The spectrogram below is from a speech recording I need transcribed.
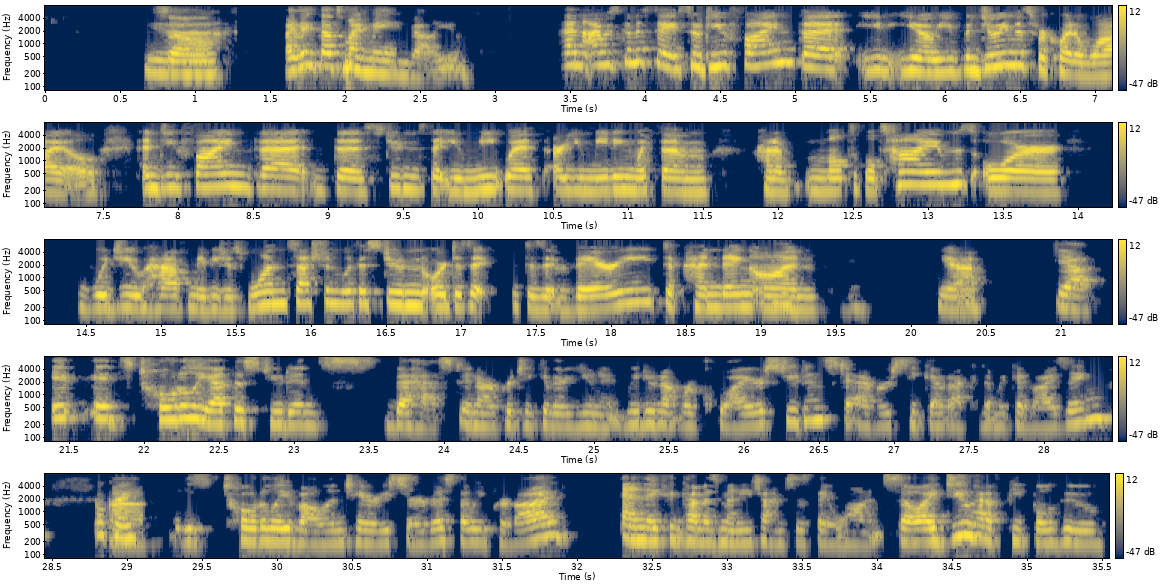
Yeah. so i think that's my main value. And I was going to say, so do you find that you you know you've been doing this for quite a while, and do you find that the students that you meet with are you meeting with them kind of multiple times, or would you have maybe just one session with a student, or does it does it vary depending on? Yeah. Yeah, it, it's totally at the student's behest in our particular unit. We do not require students to ever seek out academic advising. Okay. Um, it is totally voluntary service that we provide, and they can come as many times as they want. So I do have people who,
